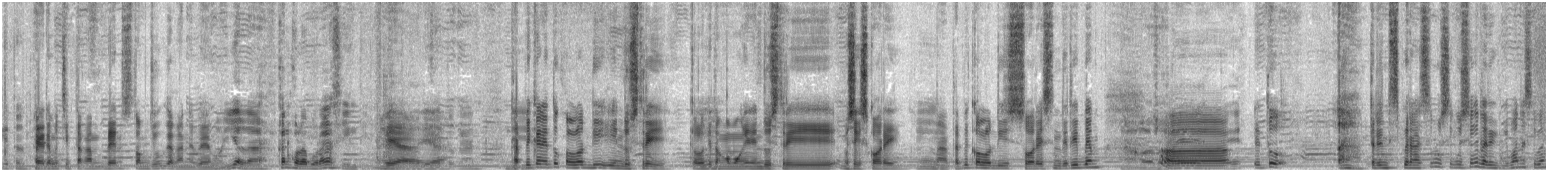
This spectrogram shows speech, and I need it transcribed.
gitu kayak ada menciptakan brainstorm juga kan ya Bem. oh iyalah kan kolaborasi intinya Iya, iya. gitu kan Tapi kan itu kalau di industri, kalau kita ngomongin industri musik scoring. Nah, tapi kalau di sore sendiri Bem, nah sore eh, oke. itu terinspirasi musik-musiknya dari gimana sih Bem?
